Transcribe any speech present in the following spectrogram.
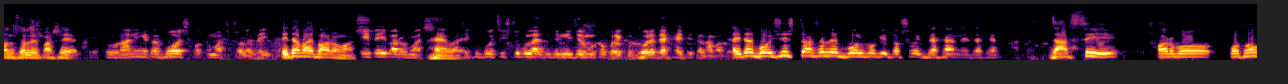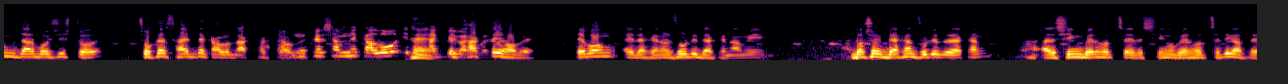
অঞ্চলের পাশে আর কি। তো রানিং এটার বয়স কত মাস চলে ভাই? এটা ভাই বারো মাস। এটাই বারো মাস। হ্যাঁ ভাই। আচ্ছা একটু বৈশিষ্ট্যগুলো যদি নিজের মতো করে একটু ধরে দেখাই দিতেন আমাদের। এটার বৈশিষ্ট্য আসলে বলব কি দর্শক দেখেন এই দেখেন। আচ্ছা জার্সি সর্বপ্রথম যার বৈশিষ্ট্য চোখের সাইড কালো দাগ থাকতে হবে। মুখের সামনে কালো এটা হ্যাঁ থাকবে থাকতেই হবে। এবং এই দেখেন ওর ঝুটি দেখেন আমি দর্শক দেখেন ঝুটি দেখেন। আর শিং বের হচ্ছে এদের শিং বের হচ্ছে ঠিক আছে?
